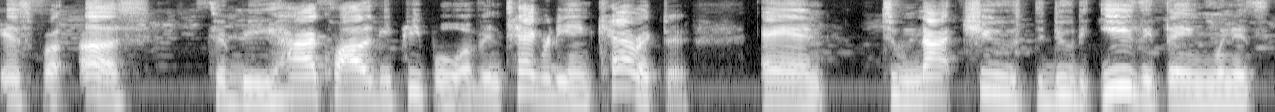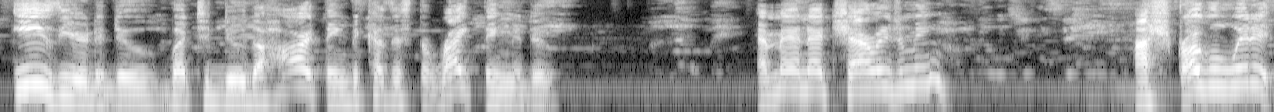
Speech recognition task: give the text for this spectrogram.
is for us to be high quality people of integrity and character and to not choose to do the easy thing when it's easier to do, but to do the hard thing because it's the right thing to do. And man, that challenged me. I struggle with it,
